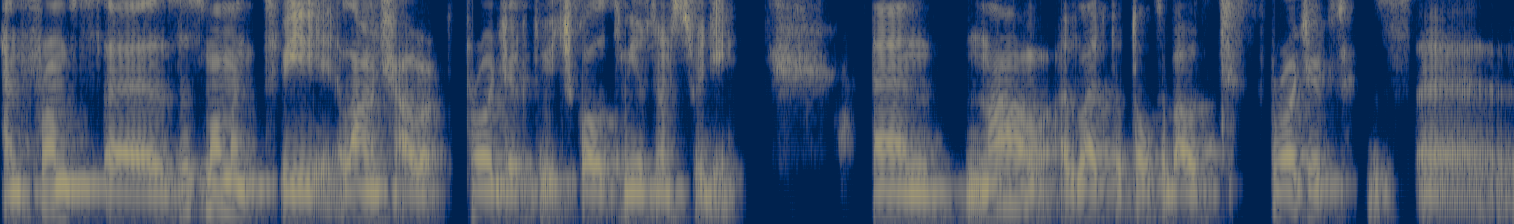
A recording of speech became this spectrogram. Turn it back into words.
And from uh, this moment, we launched our project, which called Museums 3D. And now I would like to talk about project uh,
